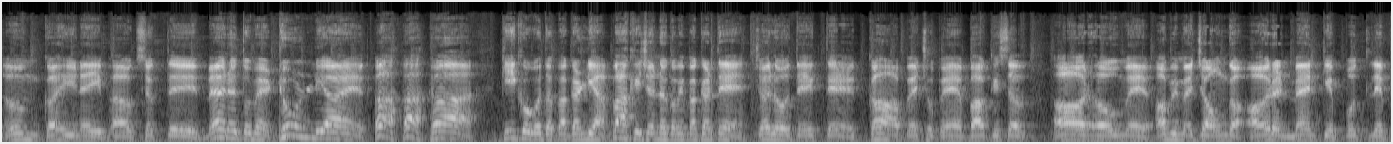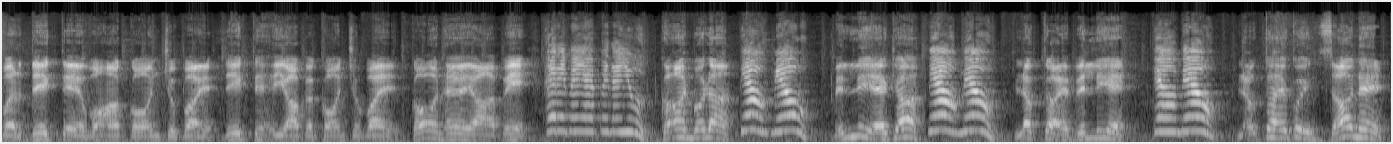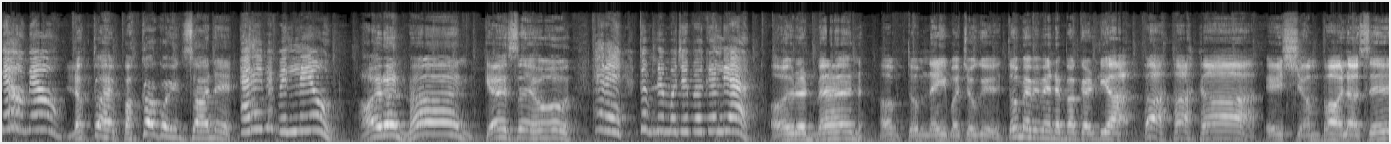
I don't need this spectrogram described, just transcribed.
तुम कहीं नहीं भाग सकते। मैंने तुम्हें ढूंढ लिया है। हा, हा, हा। कीको को तो पकड़ लिया बाकी जनों को भी पकड़ते हैं। चलो देखते हैं कहाँ पे छुपे हैं बाकी सब। रहा हूँ मैं अभी मैं जाऊँगा आयरन मैन के पुतले पर। देखते हैं वहाँ कौन छुपाए। देखते हैं यहाँ पे कौन छुपाए। कौन है यहाँ पे? अरे मैं यहाँ पे नहीं हूँ। कौन बोला? म्याऊ म्याऊ। बिल्ली है क्या? म्याऊ म्याऊ। लगता है बिल्ली है। म्याऊ म्याऊ। लगता है कोई इंसान है। म्याऊ म्याऊ। लगता है पक्का कोई इंसान है। अरे मैं बिल्ली हूँ। आयरन मैन कैसे हो? अरे तुमने मुझे पकड़ लिया। आयरन मैन अब तुम नहीं बचोगे तुम्हें भी मैंने पकड़ लिया। हा हा हा। इस शंभाला से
